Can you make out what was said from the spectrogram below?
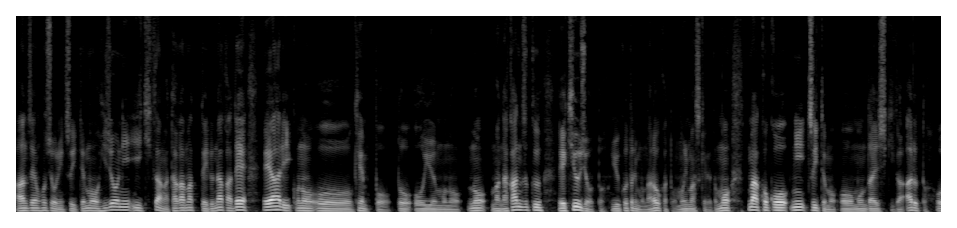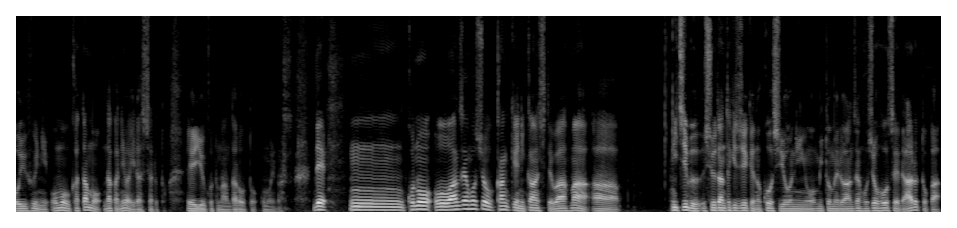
安全保障についても非常に危機感が高まっている中でやはりこの憲法というものの、まあ、中んづく9条ということにもなろうかと思いますけれども、まあ、ここについても問題意識があるというふうに思う方も中にはいらっしゃるということなんだろうと思います。でうんこの安全保障関係に関しては、まああ一部集団的自衛権の行使容認を認める安全保障法制であるとか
